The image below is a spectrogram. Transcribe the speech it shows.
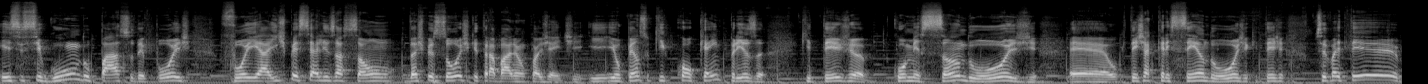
esse segundo passo depois foi a especialização das pessoas que trabalham com a gente. E eu penso que qualquer empresa que esteja começando hoje, é, ou que esteja crescendo hoje, que esteja. Você vai ter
